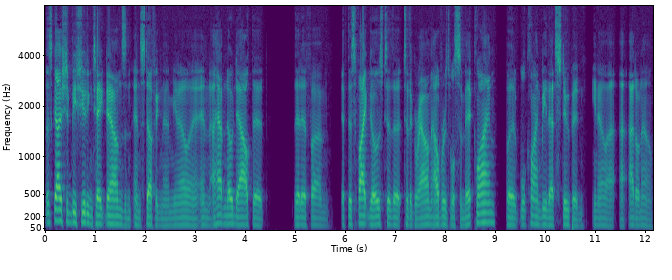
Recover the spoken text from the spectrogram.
this guy should be shooting takedowns and, and stuffing them, you know. And, and, I have no doubt that that if um, if this fight goes to the to the ground, Alvarez will submit Klein. But will Klein be that stupid? You know, I, I, I don't know.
